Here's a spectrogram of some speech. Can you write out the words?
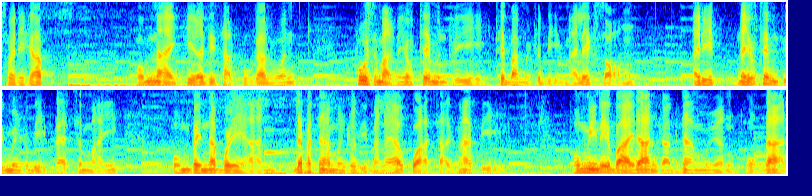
สวัสดีครับ ผมนายกีรติศักดิ์ภูการล้วน ผู้สมัครนายกเทศมนตรีเทศบาลเมืองกระบี่หมายเลข 2 อดีตนายกเทศมนตรีเมืองกระบี่ 8 สมัย ผมเป็นนักบริหารและพัฒนาเมืองกระบี่มาแล้วกว่า 35 ปี ผมมีนโยบายด้านการพัฒนาเมือง 6 ด้าน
